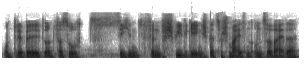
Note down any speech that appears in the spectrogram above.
und dribbelt und versucht, sich in fünf Spiele Gegenspieler zu schmeißen und so weiter.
